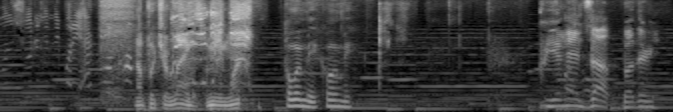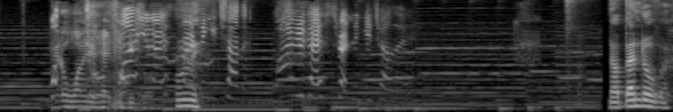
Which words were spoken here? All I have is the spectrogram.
one's shooting anybody. Everyone calm now put your legs. I mean, what? Come with me. Come with me. Put your hands up, brother. I don't want your head to Why be. are you guys threatening each other? Why are you guys threatening each other? Now bend over.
